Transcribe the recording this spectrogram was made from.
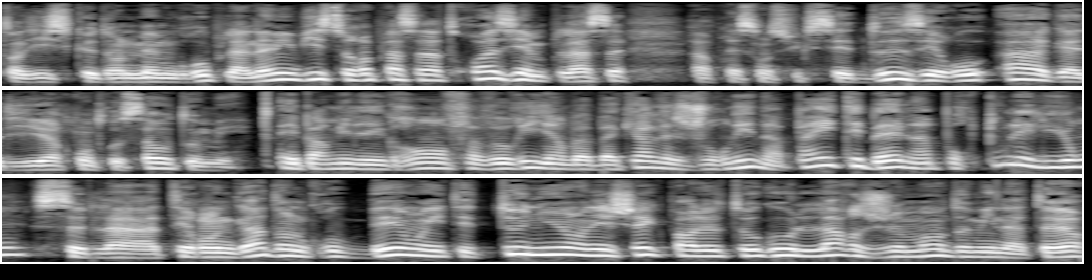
tandis que dans le même groupe, la Namibie se replace à la troisième place après son succès 2-0 à Agadir contre Sao Tomé. Et parmi les grands favoris, hein, Babacar, la journée n'a pas été belle hein, pour tous les Lions. Ceux de la Teranga dans le groupe B ont été tenus en échec par le Togo largement dominateur.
